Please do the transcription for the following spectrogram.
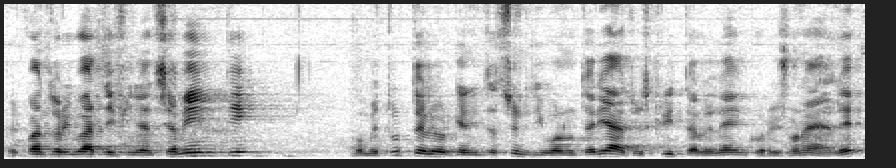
Per quanto riguarda i finanziamenti, come tutte le organizzazioni di volontariato iscritte all'elenco regionale,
